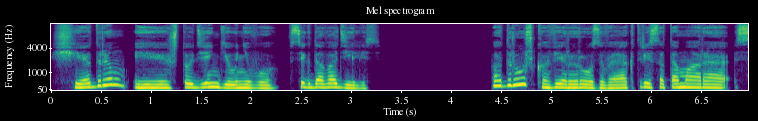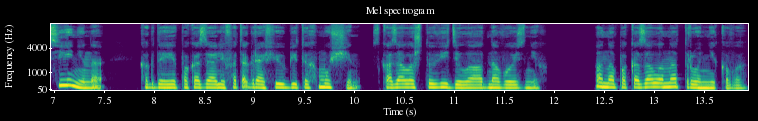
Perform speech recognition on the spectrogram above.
щедрым, и что деньги у него всегда водились. Подружка Веры Розовой, актриса Тамара Сенина, когда ей показали фотографии убитых мужчин. Сказала, что видела одного из них. Она показала на Тронникова.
